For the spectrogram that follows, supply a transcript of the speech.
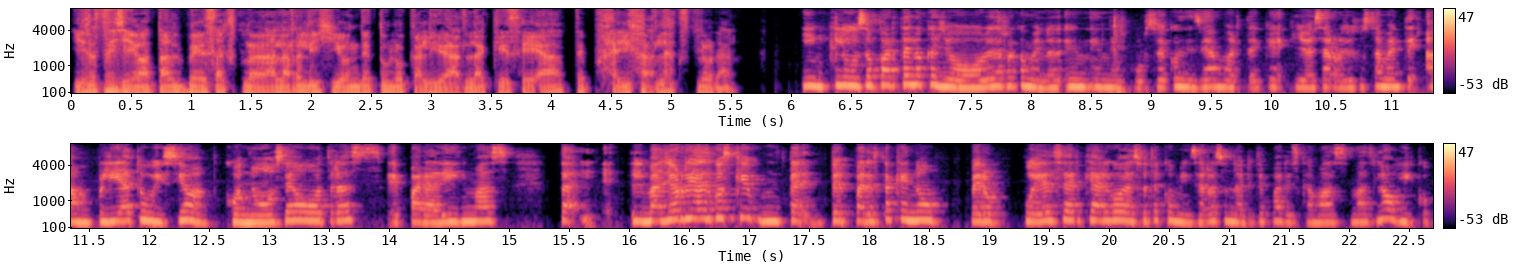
y eso te lleva tal vez a explorar la religión de tu localidad, la que sea, te puede ayudar a explorar. Incluso parte de lo que yo les recomiendo en, el curso de conciencia de muerte que, yo desarrollo es justamente amplía tu visión, conoce otras eh, paradigmas. el mayor riesgo es que te, parezca que no, pero puede ser que algo de eso te comience a resonar y te parezca más, más lógico.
